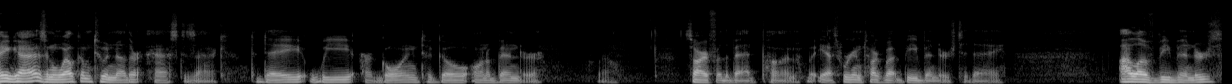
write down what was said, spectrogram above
Hey guys, and welcome to another Ask Zac. Today we are going to go on a bender. Well, sorry for the bad pun, but yes, we're going to talk about B benders today. I love B benders.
